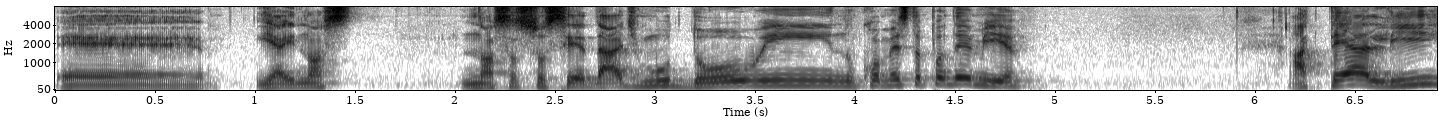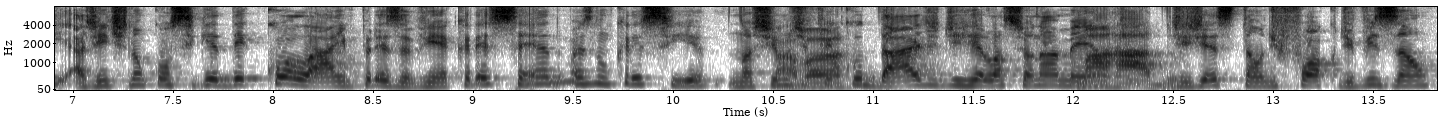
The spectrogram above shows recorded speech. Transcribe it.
É, e aí nós, nossa sociedade mudou em, no começo da pandemia. Até ali, a gente não conseguia decolar. A empresa vinha crescendo, mas não crescia. Nós tínhamos Tava dificuldade de relacionamento, marrado. de gestão, de foco, de visão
